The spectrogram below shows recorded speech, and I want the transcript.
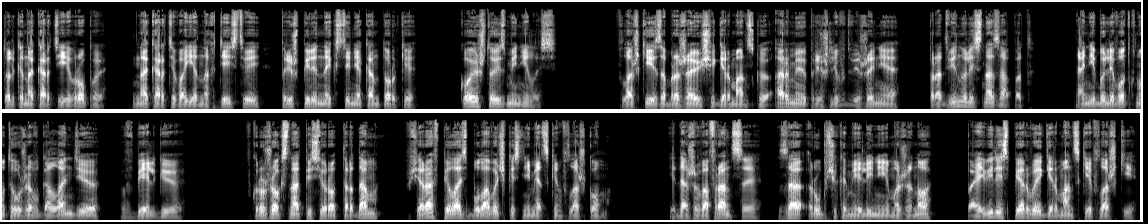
Только на карте Европы на карте военных действий, пришпиленной к стене конторки, кое-что изменилось. Флажки, изображающие германскую армию, пришли в движение, продвинулись на запад. Они были воткнуты уже в Голландию, в Бельгию. В кружок с надписью «Роттердам» вчера впилась булавочка с немецким флажком. И даже во Франции, за рубчиками линии Мажино, появились первые германские флажки.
